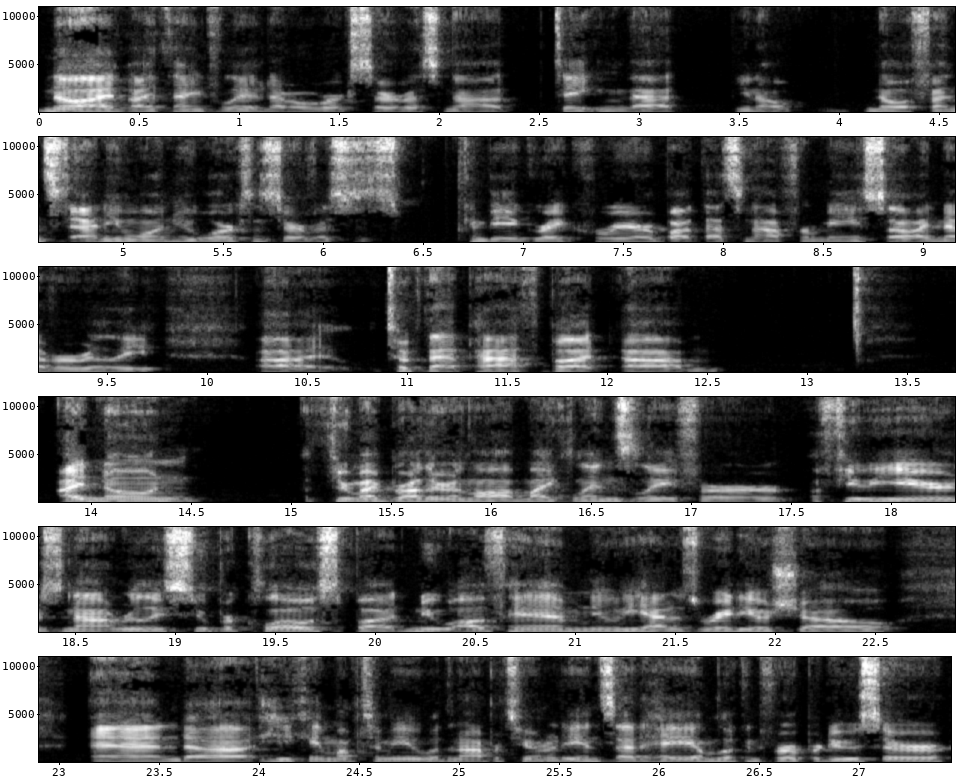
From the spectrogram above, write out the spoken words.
no, I, I thankfully have never worked service. Not taking that, you know, no offense to anyone who works in service, services can be a great career, but that's not for me. So I never really uh, took that path. But um, I'd known through my brother-in-law Mike Lindsley for a few years, not really super close, but knew of him, knew he had his radio show, and uh, he came up to me with an opportunity and said, "Hey, I'm looking for a producer.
